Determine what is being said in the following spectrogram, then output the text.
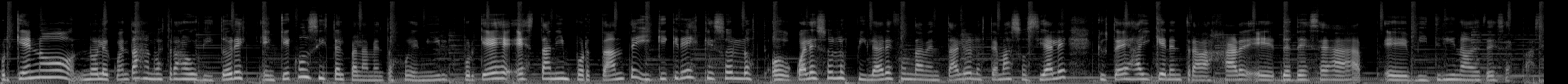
¿Por qué no, no le cuentas a nuestros auditores en qué consiste el Parlamento Juvenil? ¿Por qué es tan importante? ¿Y qué crees que son los, o cuáles son los pilares fundamentales, los temas sociales que ustedes ahí quieren trabajar eh, desde esa eh, vitrina, desde ese espacio?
